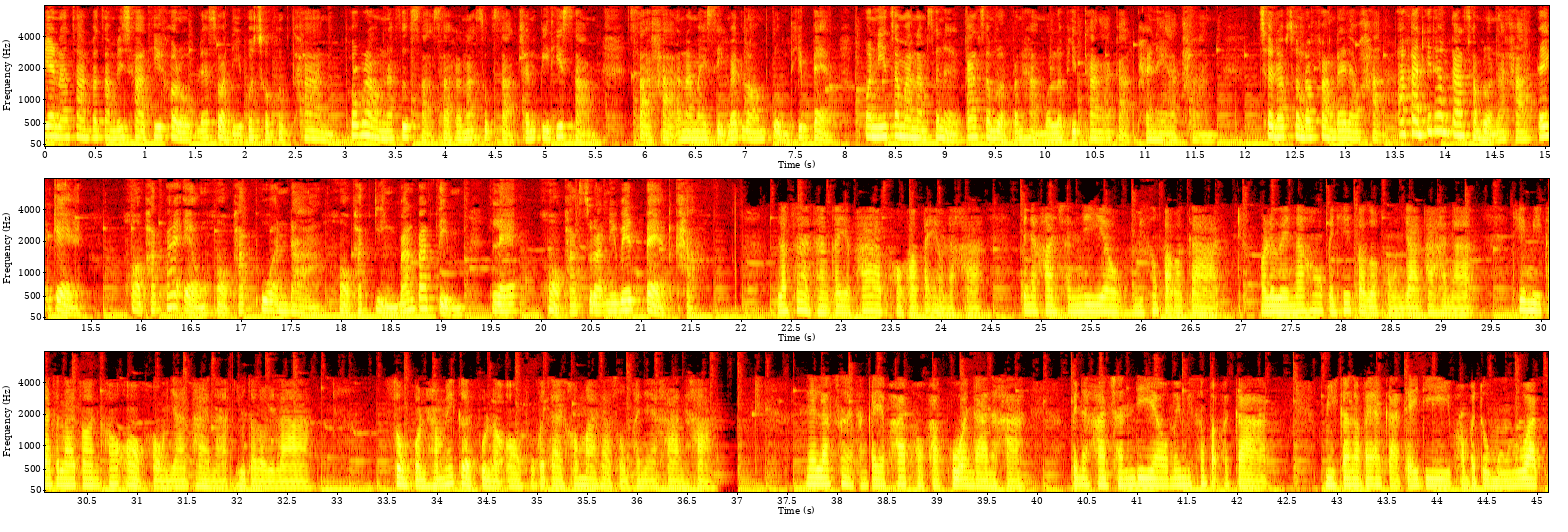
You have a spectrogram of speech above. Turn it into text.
เรียนอาจารย์ประจำวิชาที่เคารพและสวัสดีผู้ชมทุกท่าน พวกเรานักศึกษาสาธารณสุขศาสตร์ชั้นปีที่ 3 สาขาอนามัยสิ่งแวดล้อมกลุ่มที่ 8 วันนี้จะมานำเสนอการสำรวจปัญหามลพิษทางอากาศภายในอาคาร เชิญรับชมรับฟังได้แล้วค่ะ อาคารที่ทำการสำรวจนะคะ ได้แก่ หอพักป้าแอวหอพักภูอันดา หอพักหญิงบ้านป้าติ๋ม และหอพักสุรนิเวศ 8 ค่ะ ลักษณะทางกายภาพหอพักป้าแอวนะคะ เป็นอาคารชั้นเดียว มีเครื่องปรับอากาศ บริเวณหน้าห้องเป็นที่จอดรถของยานพาหนะ ที่มีการจราจรเข้าออกของยานพาหนะอยู่ตลอดเวลา ส่งผลทำให้เกิดฝุ่นละอองฟุ้งกระจายเข้ามาสะสมภายในอาคารค่ะ และลักษณะทางกายภาพหองพักภูอันดานะคะ เป็นอาคารชั้นเดียว ไม่มีเครื่องปรับอากาศ มีการระบายอากาศได้ดี พร้อมประตูมุงลวด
